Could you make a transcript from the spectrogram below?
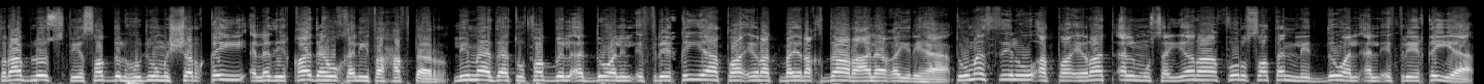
طرابلس في صد الهجوم الشرقي الذي قاده خليفة حفتر. لماذا تفضل الدول الإفريقية طائرة بيرقدار على غيرها؟ تمثل الطائرات المسيرة فرصة للدول الإفريقية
